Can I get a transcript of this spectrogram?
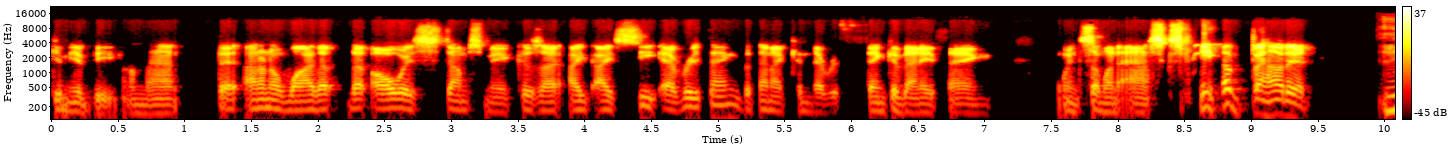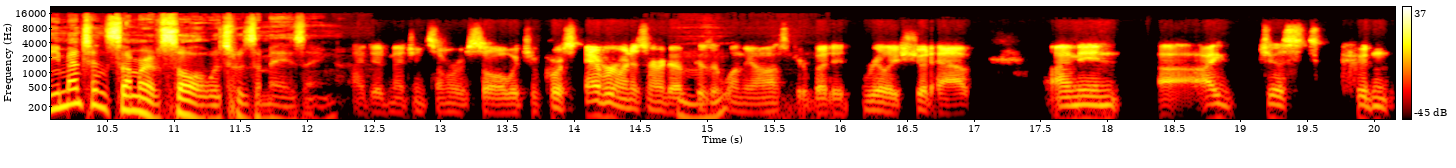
give me a beat on that that i don't know why that that always stumps me because I, I i see everything but then i can never think of anything when someone asks me about it And you mentioned Summer of Soul, which was amazing. I did mention Summer of Soul, which of course everyone has heard of because Mhm. it won the Oscar, but it really should have. I mean, uh, I just couldn't.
